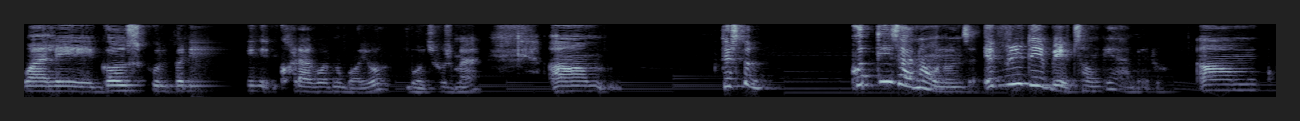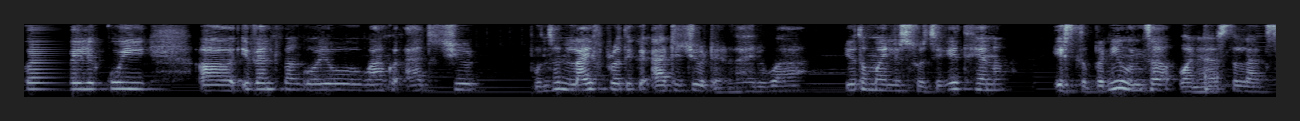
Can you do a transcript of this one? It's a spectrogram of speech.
उहाँले गर्ल्स स्कुल पनि खडा गर्नुभयो भोजपुरमा। त्यस्तो कतिजना हुनुहुन्छ एभ्री डे भेट्छौँ कि हामीहरू। कहिले कोही इभेन्टमा गयो उहाँको एटिच्युड हुन्छ नि लाइफप्रतिको एटिच्युड हेर्दाखेरि वा यो त मैले सोचेकै थिएन। यस्तो पनि हुन्छ भने जस्तो लाग्छ।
